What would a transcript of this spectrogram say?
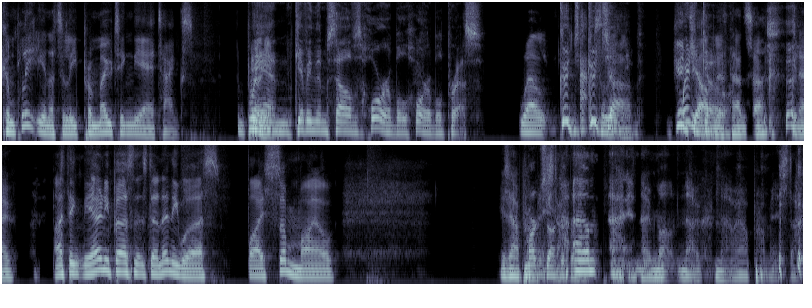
completely and utterly promoting the AirTags. Brilliant. and giving themselves horrible, horrible press. well, Good, good job. good Way job, go. Lufthansa. you know, I think the only person that's done any worse by some mile is our prime Mark minister. Um, uh, no, Mark, no, no, our prime minister.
